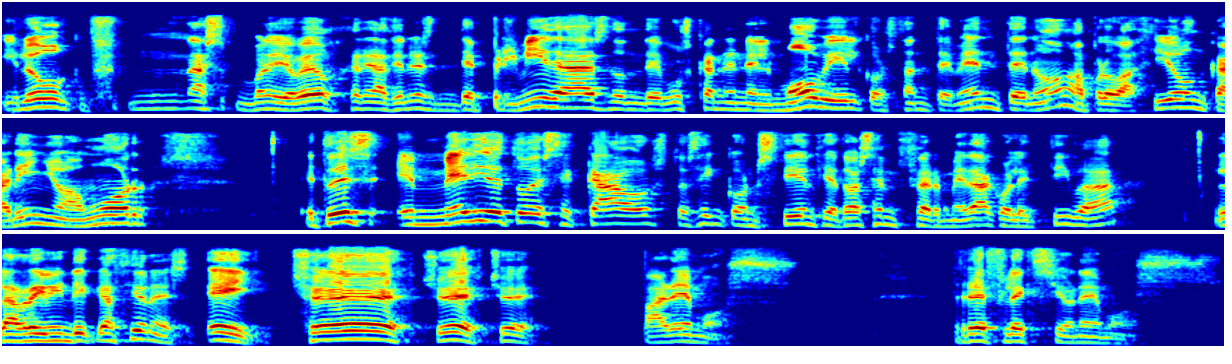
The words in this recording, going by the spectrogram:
y luego, bueno, yo veo generaciones deprimidas donde buscan en el móvil constantemente, ¿no? Aprobación, cariño, amor. Entonces, en medio de todo ese caos, toda esa inconsciencia, toda esa enfermedad colectiva, la reivindicación es, hey, che, che, che, paremos, reflexionemos,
